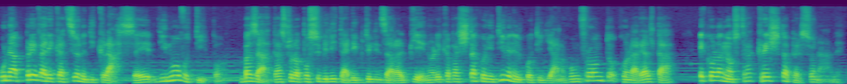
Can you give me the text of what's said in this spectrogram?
una prevaricazione di classe di nuovo tipo, basata sulla possibilità di utilizzare al pieno le capacità cognitive nel quotidiano confronto con la realtà e con la nostra crescita personale.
